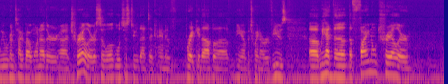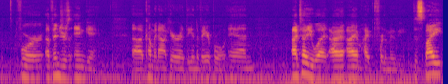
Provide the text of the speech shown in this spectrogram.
we were going to talk about one other uh, trailer, so we'll, we'll just do that to kind of break it up, uh, you know, between our reviews. Uh, we had the the final trailer for Avengers Endgame uh, coming out here at the end of April, and I tell you what, I, I am hyped for the movie. Despite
